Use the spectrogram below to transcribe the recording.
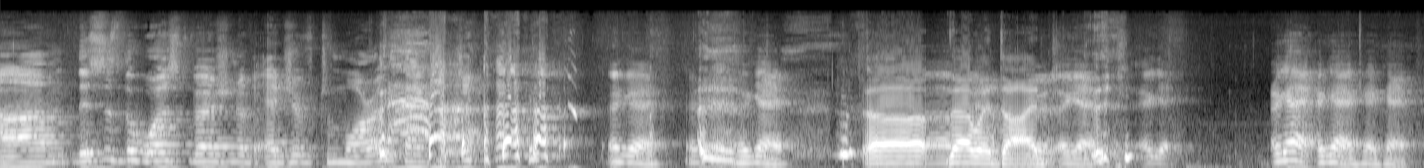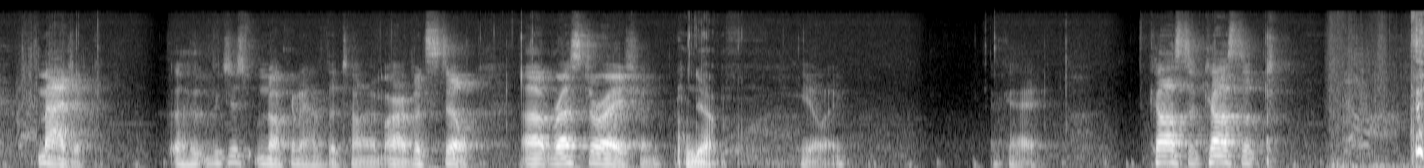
Um, this is the worst version of Edge of Tomorrow. Thank you. Okay. Okay. Okay. Uh, that went Good, died. Okay. Okay. Okay. Okay. Okay. Okay. Magic. Uh, we're just not gonna have the time. All right, but still, uh, restoration, Yeah. healing. Okay. Cast it. Cast it.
